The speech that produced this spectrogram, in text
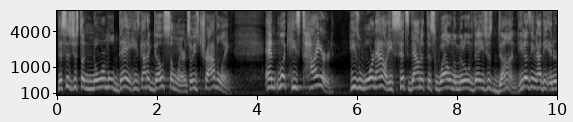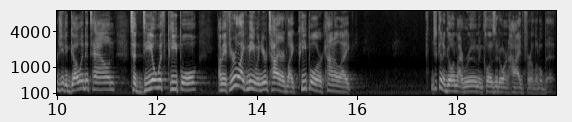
This is just a normal day. He's got to go somewhere, and so he's traveling. And look, he's tired. He's worn out. He sits down at this well in the middle of the day. He's just done. He doesn't even have the energy to go into town, to deal with people. I mean, if you're like me, when you're tired, like people are kind of like, I'm just going to go in my room and close the door and hide for a little bit.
